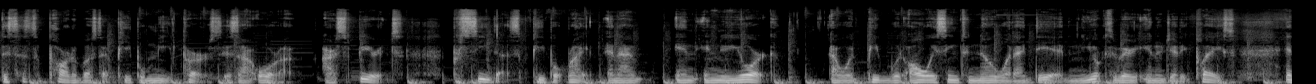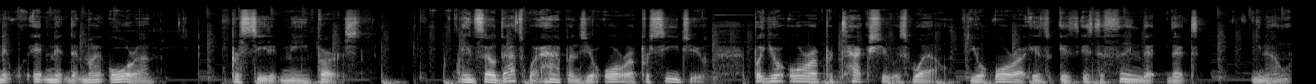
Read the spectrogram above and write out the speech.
this is the part of us that people meet first is our aura. Our spirits precede us. People right. And I in in New York, I would people would always seem to know what I did. And New York's a very energetic place, and it, it meant that my aura preceded me first. And so that's what happens. Your aura precedes you, but your aura protects you as well. Your aura is is, is the thing that that's you know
